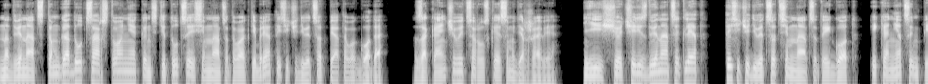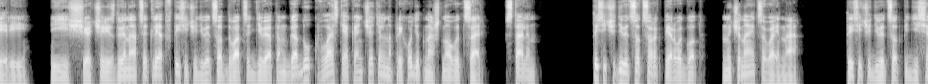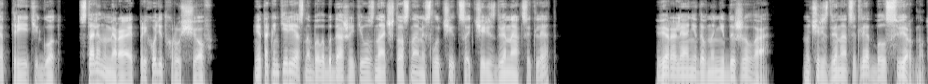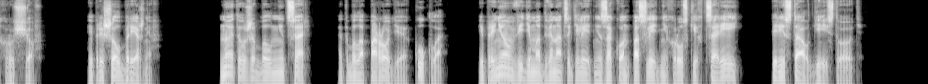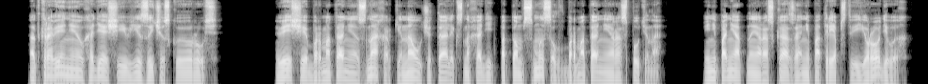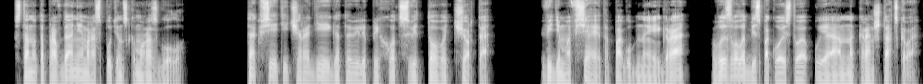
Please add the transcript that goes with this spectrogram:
На 12 году царствования Конституция 17 октября 1905 года. Заканчивается русское самодержавие. Еще через 12 лет 1917 год и конец империи. Еще через 12 лет в 1929 году к власти окончательно приходит наш новый царь Сталин. 1941 год. Начинается война. 1953 год. Сталин умирает, приходит Хрущев. Мне так интересно было бы дожить и узнать, что с нами случится через 12 лет. Вера Леонидовна не дожила, но через 12 лет был свергнут Хрущев. И пришел Брежнев. Но это уже был не царь, это была пародия, кукла. И при нем, видимо, 12-летний закон последних русских царей перестал действовать. Откровения, уходящие в языческую Русь. Вещие бормотание знахарки научит Алекс находить потом смысл в бормотании Распутина. И непонятные рассказы о непотребстве юродивых станут оправданием распутинскому разгулу. Так все эти чародеи готовили приход святого черта. Видимо, вся эта пагубная игра вызвала беспокойство у Иоанна Кронштадтского.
